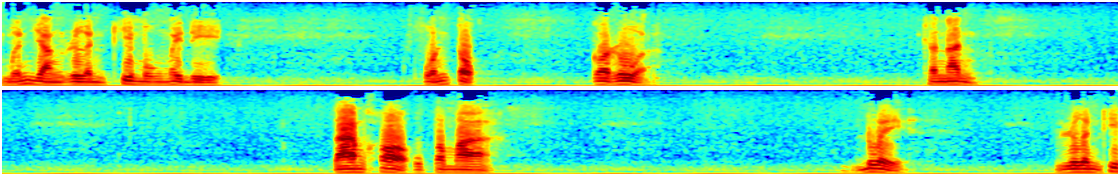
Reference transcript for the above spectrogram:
เหมือนอย่างเรือนที่มุงไม่ดี ฝนตกก็รั่ว ฉะนั้น ตามข้ออุปมา ด้วย เรือนที่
